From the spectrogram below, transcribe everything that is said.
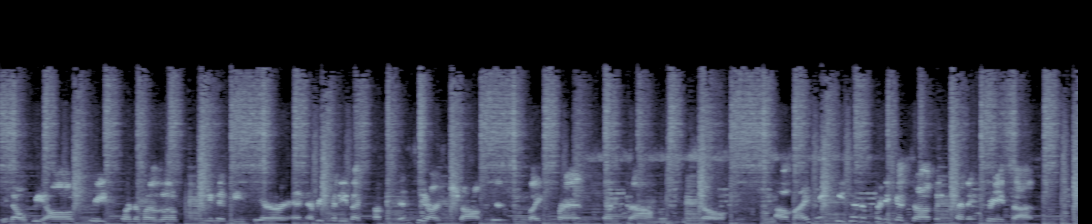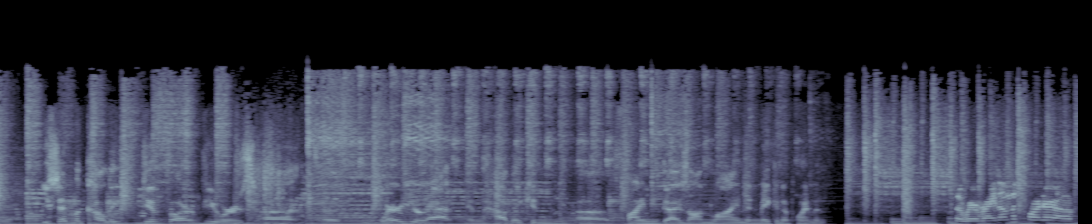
you know, we all create sort of a little community here, and everybody that comes into our shop is like friends and family. So um, I think we did a pretty good job in trying to create that. You said McCully. Give our viewers uh, uh, where you're at and how they can uh, find you guys online and make an appointment. So we're right on the corner of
